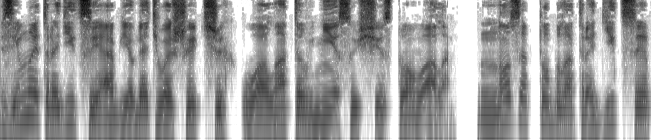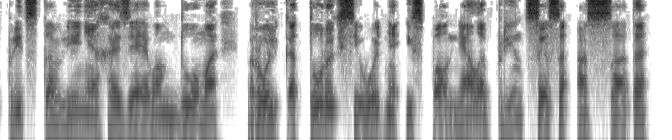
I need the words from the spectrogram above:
Земной традиции объявлять вошедших у Алатов не существовало. Но зато была традиция представления хозяевам дома, роль которых сегодня исполняла принцесса Ассата,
